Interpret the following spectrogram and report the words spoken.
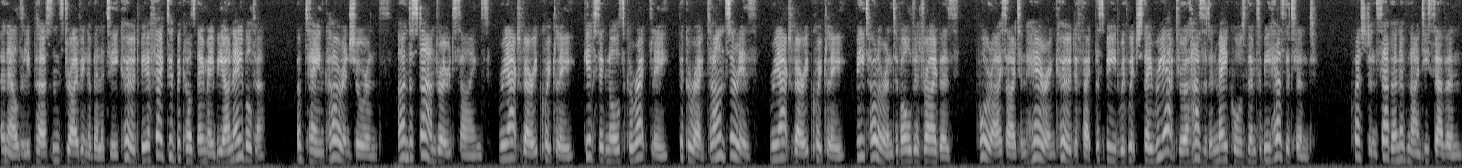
An elderly person's driving ability could be affected because they may be unable to obtain car insurance, understand road signs, React very quickly. Give signals correctly. The correct answer is react very quickly. Be tolerant of older drivers. Poor eyesight and hearing could affect the speed with which they react to a hazard and may cause them to be hesitant. Question 7 of 97.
